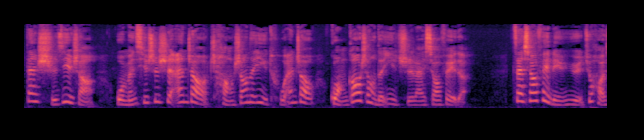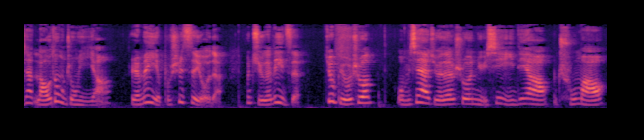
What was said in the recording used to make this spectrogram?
但实际上，我们其实是按照厂商的意图、按照广告上的意志来消费的。在消费领域，就好像劳动中一样，人们也不是自由的。我举个例子，就比如说，我们现在觉得说女性一定要除毛、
